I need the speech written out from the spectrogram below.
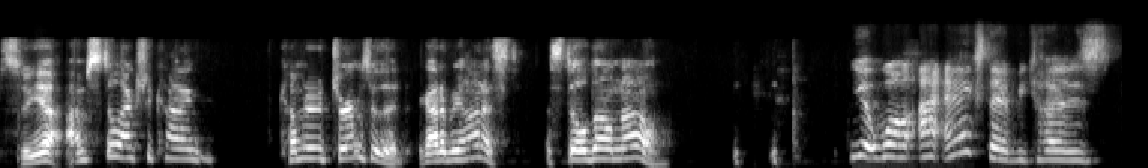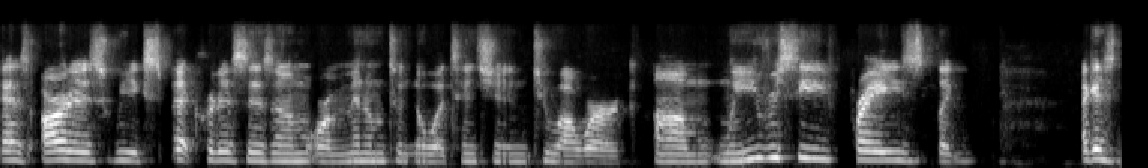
so yeah i'm still actually kind of coming to terms with it i gotta be honest. I still don't know Yeah, well, I asked that because as artists, we expect criticism or minimum to no attention to our work. Um, when you receive praise, like I guess,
